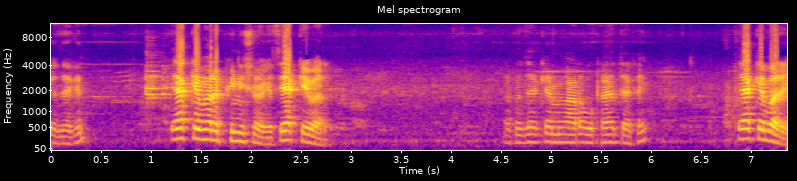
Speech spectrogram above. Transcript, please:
এই দেখেন, একেবারে ফিনিশ হয়ে গেছে, একেবারে। আপনাদেরকে আমি আরও উঠায় দেখাই। একেবারে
